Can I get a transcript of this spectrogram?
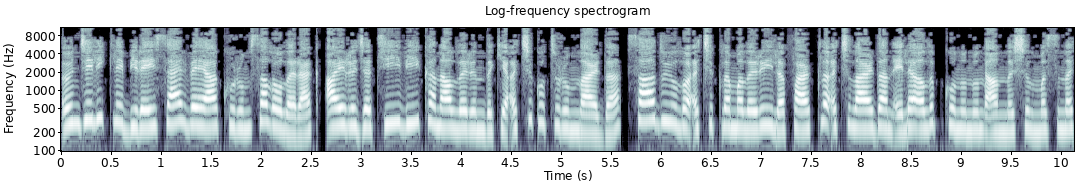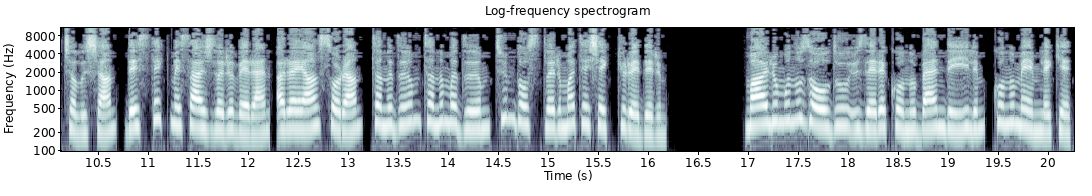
Öncelikle bireysel veya kurumsal olarak, ayrıca TV kanallarındaki açık oturumlarda, sağduyulu açıklamalarıyla farklı açılardan ele alıp konunun anlaşılmasına çalışan, destek mesajları veren, arayan soran, tanıdığım tanımadığım tüm dostlarıma teşekkür ederim. Malumunuz olduğu üzere konu ben değilim, konu memleket.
